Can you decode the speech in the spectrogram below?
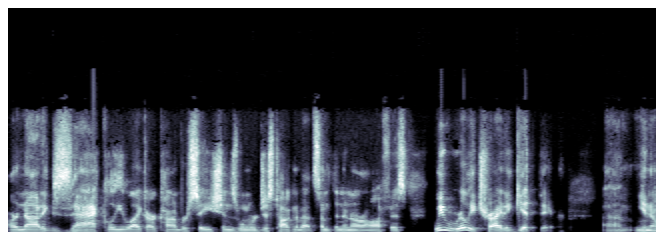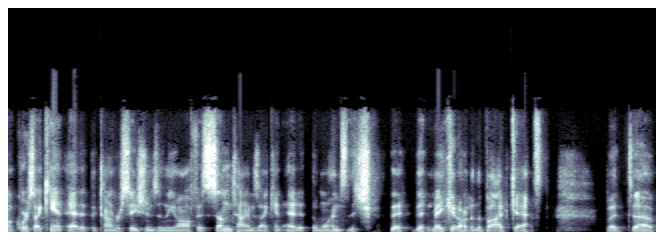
are not exactly like our conversations when we're just talking about something in our office, we really try to get there um, you know, of course, I can't edit the conversations in the office. Sometimes I can edit the ones that that, that, make it onto the podcast. But uh,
